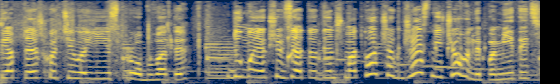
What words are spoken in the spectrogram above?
Я б теж хотіла її спробувати. Думаю, якщо взяти один шматочок, Джес нічого не помітить.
